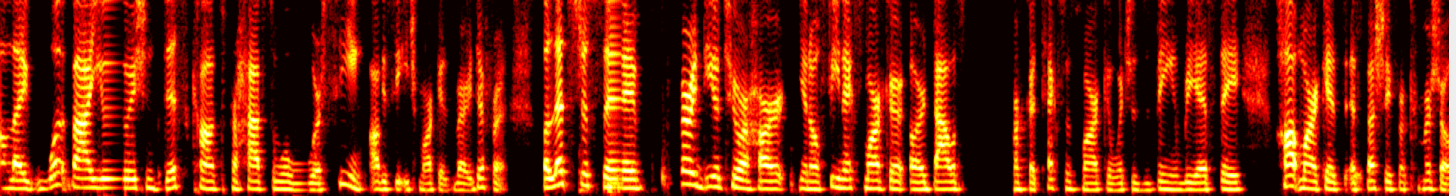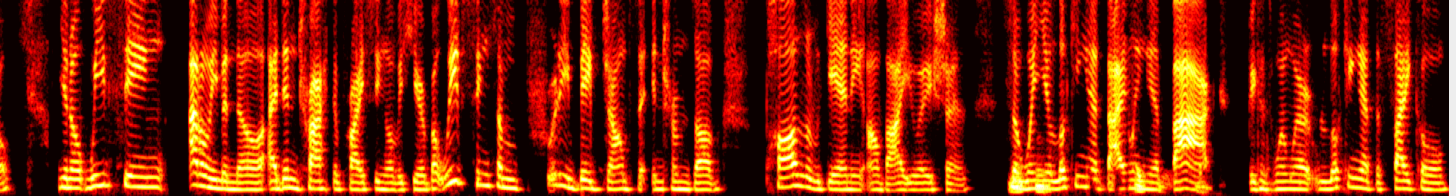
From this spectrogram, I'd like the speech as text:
on like what valuation discounts perhaps what we're seeing? Obviously, each market is very different, but let's just say very dear to our heart, you know, Phoenix market or Dallas market, Texas market, which is being real estate hot markets, especially for commercial. You know, we've seen I don't even know. I didn't track the pricing over here, but we've seen some pretty big jumps in terms of positive gaining on valuation. So mm-hmm. when you're looking at dialing it back, because when we're looking at the cycle,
